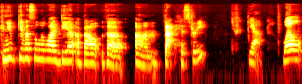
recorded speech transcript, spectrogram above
Can you give us a little idea about the um, that history? Yeah. Well,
